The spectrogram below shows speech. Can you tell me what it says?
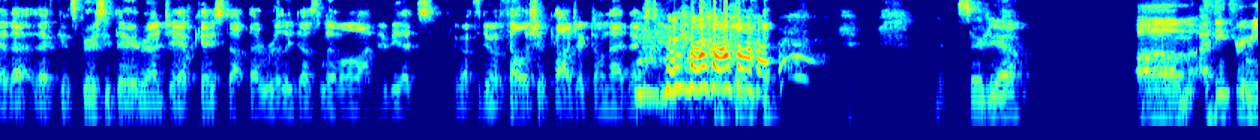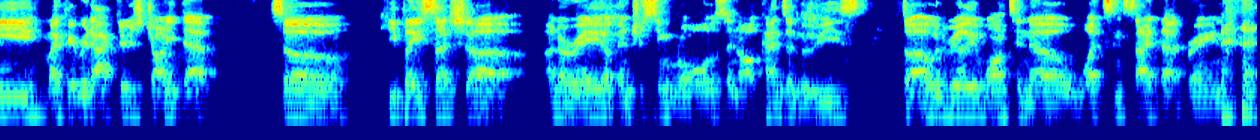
yeah, that, that conspiracy theory around JFK stuff that really does live on. Maybe that's we have to do a fellowship project on that next year. Sergio. Um, I think for me, my favorite actor is Johnny Depp. So he plays such a, an array of interesting roles in all kinds of movies. So I would really want to know what's inside that brain.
